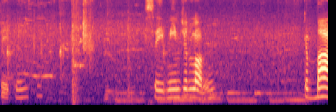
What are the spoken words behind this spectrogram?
สีนี้สีมีมจนหลอน จะบ้า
